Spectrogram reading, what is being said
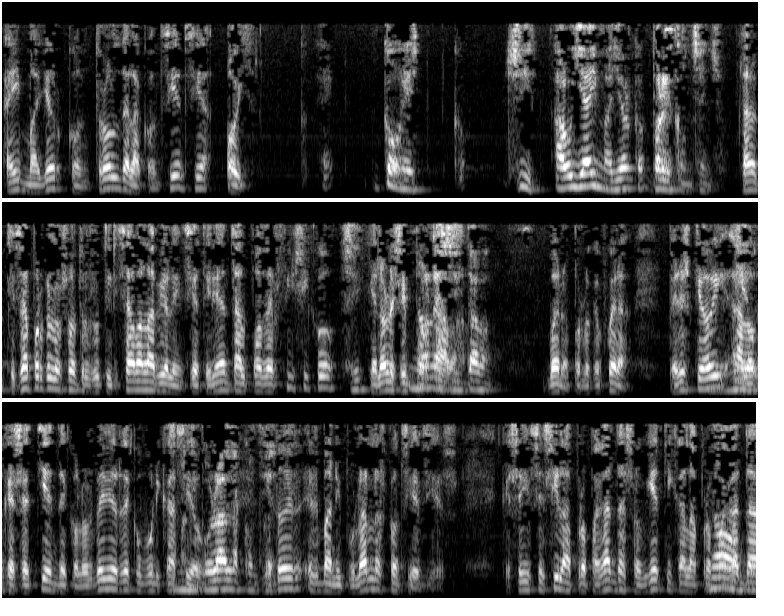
Hay mayor control de la conciencia hoy. Con, es- con- sí, hoy hay mayor con- por el consenso. Claro, quizá porque los otros utilizaban la violencia, tenían tal poder físico Sí. que no les No importaba. necesitaban Bueno, por lo que fuera. Pero es que hoy a lo que se tiende con los medios de comunicación manipular entonces es manipular las conciencias. Que se dice, sí, la propaganda soviética, la propaganda,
